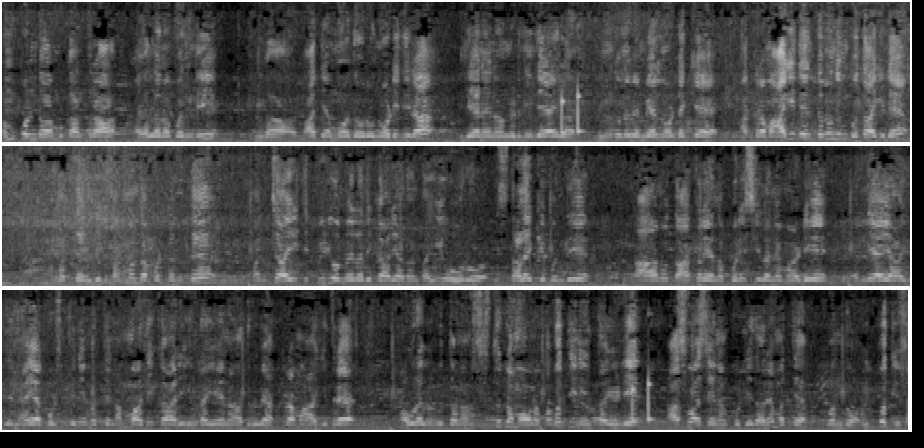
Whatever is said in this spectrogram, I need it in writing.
ಹಮ್ಮಿಕೊಂಡ ಮುಖಾಂತರ ಎಲ್ಲರೂ ಬಂದು ಈಗ ಮಾಧ್ಯಮದವರು ನೋಡಿದ್ದೀರಾ, ಇಲ್ಲಿ ಏನೇನೋ ನಡೆದಿದೆ, ಇಲ್ಲ ನಿಮಗೂ ಮೇಲ್ನೋಟಕ್ಕೆ ಅಕ್ರಮ ಆಗಿದೆ ಅಂತಲೂ ನಿಮ್ಗೆ ಗೊತ್ತಾಗಿದೆ. ಮತ್ತು ಇದಕ್ಕೆ ಸಂಬಂಧಪಟ್ಟಂತೆ ಪಂಚಾಯಿತಿ ಪಿ ಡಿ ಒ ಮೇಲಧಿಕಾರಿಯಾದಂಥ ಈ ಊರು ಸ್ಥಳಕ್ಕೆ ಬಂದು ನಾನು ದಾಖಲೆಯನ್ನು ಪರಿಶೀಲನೆ ಮಾಡಿ ಅನ್ಯಾಯ ಆಗಿದೆ, ನ್ಯಾಯ ಕೊಡಿಸ್ತೀನಿ, ಮತ್ತು ನಮ್ಮ ಅಧಿಕಾರಿಯಿಂದ ಏನಾದರೂ ಅಕ್ರಮ ಆಗಿದ್ರೆ ಅವರ ವಿರುದ್ಧ ನಾನು ಶಿಸ್ತು ಕ್ರಮವನ್ನು ತಗೋತೀನಿ ಅಂತ ಹೇಳಿ ಆಶ್ವಾಸನೆಯನ್ನು ಕೊಟ್ಟಿದ್ದಾರೆ. ಮತ್ತು ಒಂದು ಇಪ್ಪತ್ತು ದಿವಸ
